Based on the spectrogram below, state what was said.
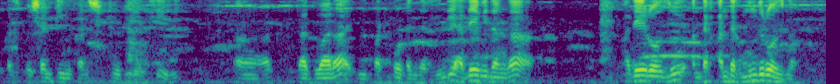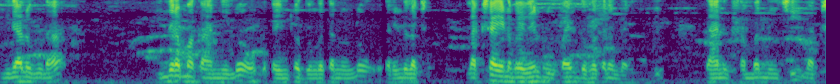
ఒక స్పెషల్ టీం కాన్స్టిట్యూట్ చేసి తద్వారా ఇది పట్టుకోవడం జరిగింది. అదేవిధంగా అదే రోజు అంత అంతకు ముందు రోజున మిర్యాలగూడ ఇందిరమ్మ కాలనీలో ఒక ఇంట్లో దొంగతనంలో ఒక రెండు లక్ష లక్ష ఎనభై వేల రూపాయలు దొంగతనం జరిగింది. దానికి సంబంధించి లక్ష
